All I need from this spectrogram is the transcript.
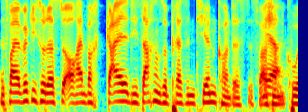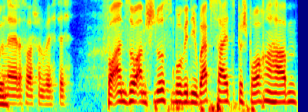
es war ja wirklich so, dass du auch einfach geil die Sachen so präsentieren konntest. Das war ja, schon cool. Nee, das war schon wichtig. Vor allem so am Schluss, wo wir die Websites besprochen haben,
